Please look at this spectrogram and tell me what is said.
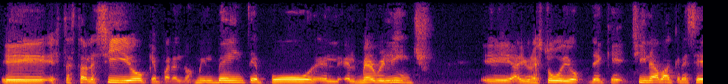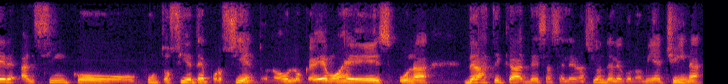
Eh, está establecido que para el 2020 por el, el Merrill Lynch, eh, hay un estudio de que China va a crecer al 5.7%, ¿no? Lo que vemos es una drástica desaceleración de la economía china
